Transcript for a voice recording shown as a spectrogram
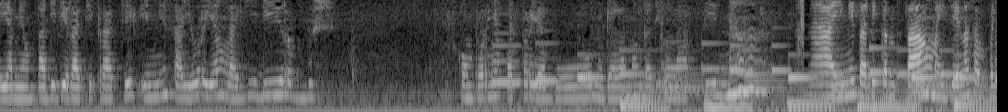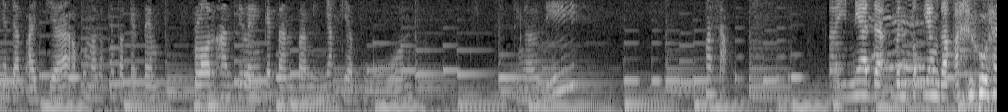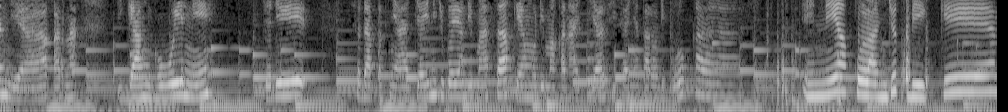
ayam yang tadi diracik-racik, ini sayur yang lagi direbus. Kompornya kotor ya bun, udah lama nggak dielapin. nah ini tadi kentang, maizena sama penyedap aja. Aku masaknya pakai templon anti lengket tanpa minyak ya bun. Tinggal di masak. Nah ini ada bentuk yang gak karuan ya karena digangguin nih jadi sedapatnya aja. Ini juga yang dimasak yang mau dimakan aja. Sisanya taruh di kulkas. Ini aku lanjut bikin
